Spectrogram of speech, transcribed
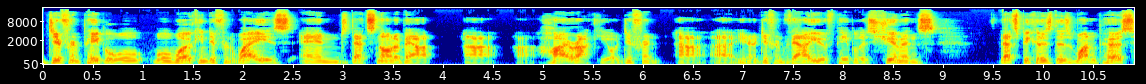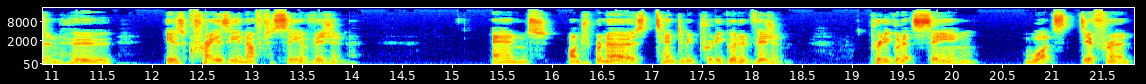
different people will, will work in different ways. And that's not about, uh, uh, hierarchy or different, uh, uh you know, different value of people as humans. That's because there's one person who is crazy enough to see a vision. And entrepreneurs tend to be pretty good at vision, pretty good at seeing what's different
